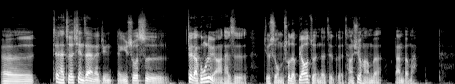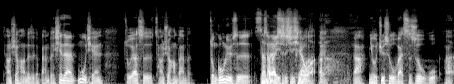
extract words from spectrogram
呃，这台车现在呢，就等于说是最大功率啊，它是就是我们说的标准的这个长续航的版本嘛，长续航的这个版本，现在目前主要是长续航版本，总功率是三百一十七317千瓦瓦，对。啊，扭矩是五百四十五啊，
